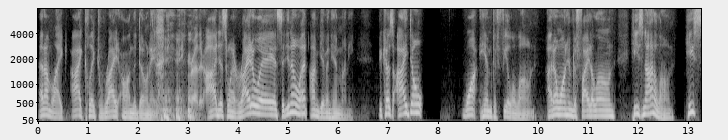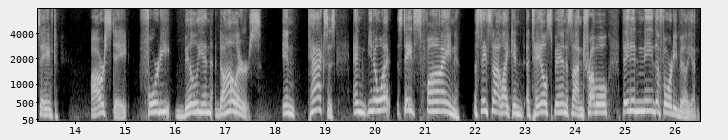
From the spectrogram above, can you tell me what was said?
And I'm like, I clicked right on the donate, brother. I just went right away and said, you know what? I'm giving him money because I don't want him to feel alone. I don't want him to fight alone. He's not alone. He saved our state $40 billion in taxes. And you know what? The state's fine. The state's not like in a tailspin. It's not in trouble. They didn't need the 40 billion.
